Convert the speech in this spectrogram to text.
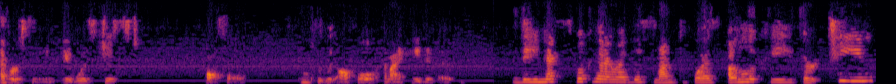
ever seen. It was just awful. Completely awful and I hated it. The next book that I read this month was Unlucky 13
